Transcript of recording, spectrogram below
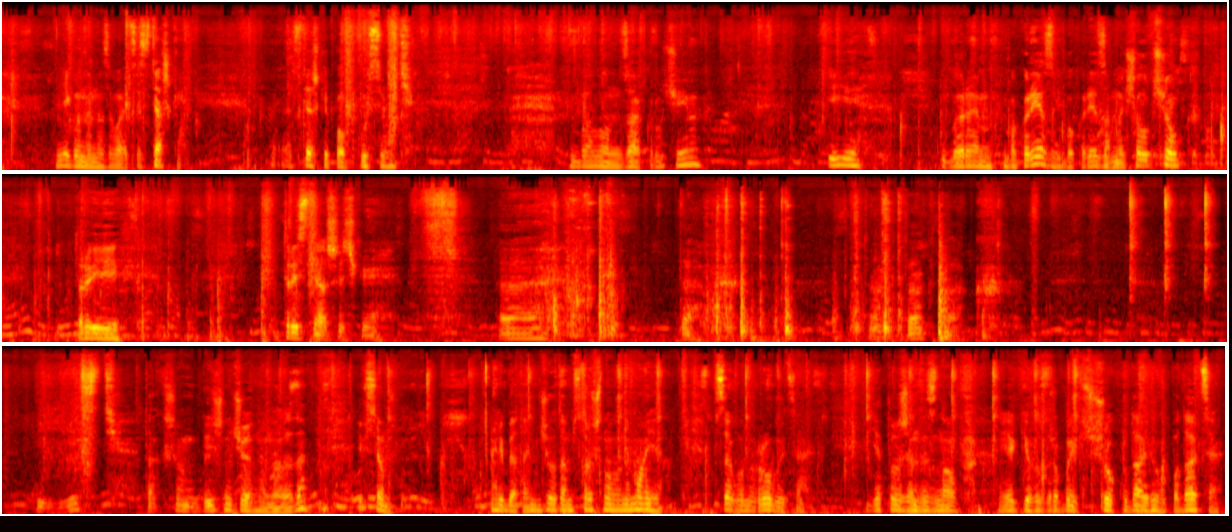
як вони називаються? Стяжки. Е, Стяжки пообкусувати. Балон закручуємо. І беремо бокорез і бокорезами щелк-щелк. Три, три стяжечки. Е, так. Так, так, так. Есть. Так, що більш нічого не треба, да? І все. Ребята, нічого там страшного немає. Все воно робиться. Я теж не знав, як його зробити, що, куди його податися.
